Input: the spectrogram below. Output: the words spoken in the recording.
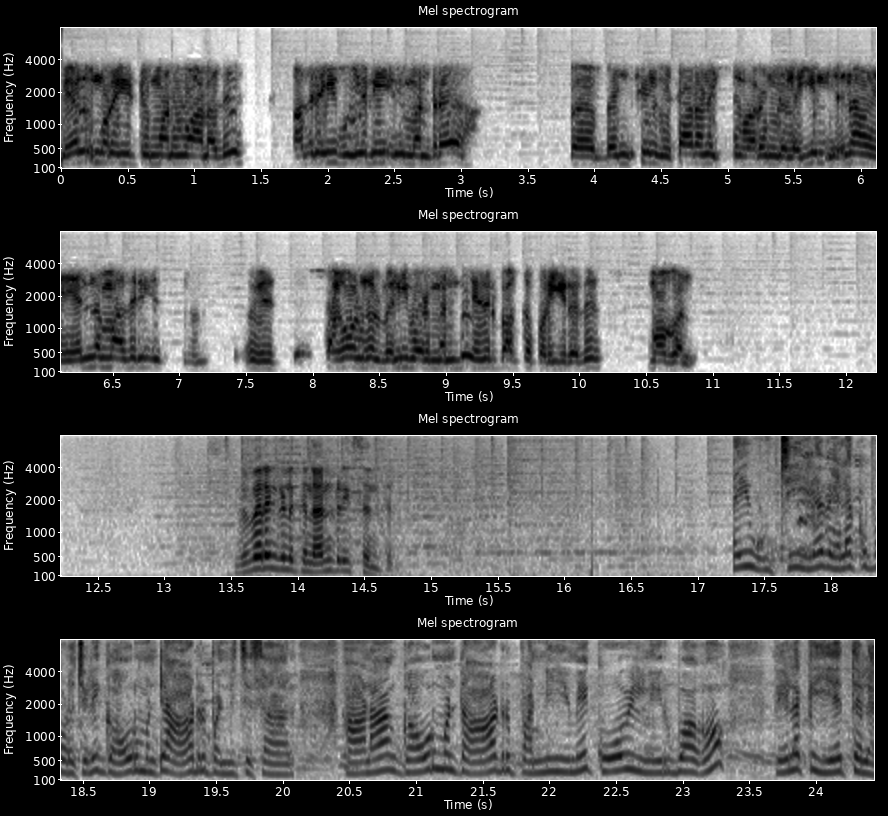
மேல்முறையீட்டு மனுவானது மதுரை உயர்நீதிமன்ற பெஞ்சில் விசாரணைக்கு வரும் நிலையில் என்ன என்ன மாதிரி தகவல்கள் வெளிவரும் என்று எதிர்பார்க்கப்படுகிறது மோகன். விவரங்களுக்கு நன்றி செந்தில். உச்சியில் விளக்கு போட சொல்லி கவர்மெண்ட்டே ஆர்டர் பண்ணிச்சு சார் ஆனால் கவர்மெண்ட் ஆர்டர் பண்ணியுமே கோவில் நிர்வாகம் விளக்கு ஏற்றலை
